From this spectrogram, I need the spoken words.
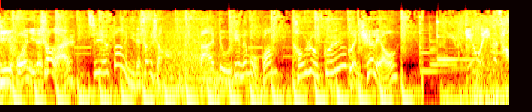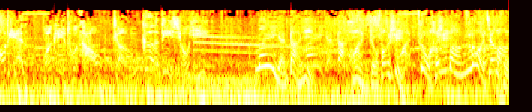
激活你的双耳，解放你的双手，把笃定的目光投入滚滚车流。给我一个槽点，我可以吐槽整个地球仪。微言大义，换种方式纵横网络江湖。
